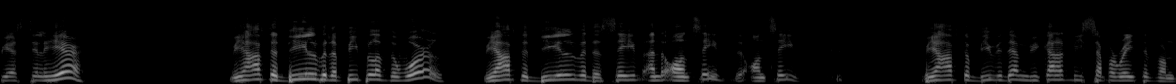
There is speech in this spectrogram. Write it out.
We are still here. We have to deal with the people of the world. We have to deal with the saved and the unsaved, the unsaved. We have to be with them. We cannot be separated from,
